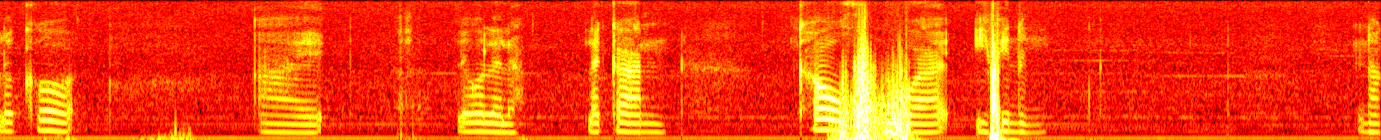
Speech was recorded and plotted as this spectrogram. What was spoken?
แล้วก็ไอเรียกว่าอะไรล่ะรายการเข้าครัว EP หนึ่งนะ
